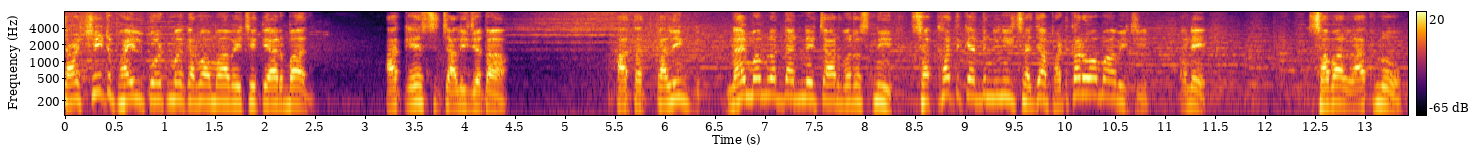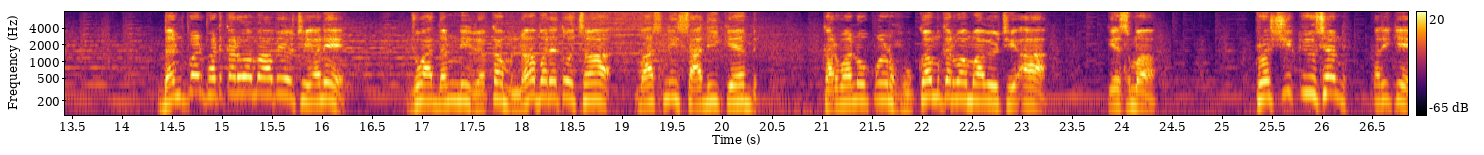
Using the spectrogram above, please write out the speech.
ચાર્જશીટ ફાઇલ કોર્ટમાં કરવામાં આવે છે ત્યારબાદ આ કેસ ચાલી જતા. આ તત્કાલીન નાયબ મામલતદારને ચાર વર્ષની સખત કેદની સજા ફટકારવામાં આવી છે અને સવા લાખનો દંડ પણ ફટકારવામાં આવ્યો છે અને જો આ દંડની રકમ ન ભરે તો છ માસની સાદી કેદ કરવાનો પણ હુકમ કરવામાં આવ્યો છે આ કેસમાં પ્રોસિક્યુશન તરીકે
